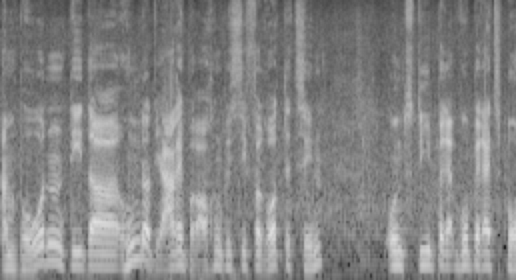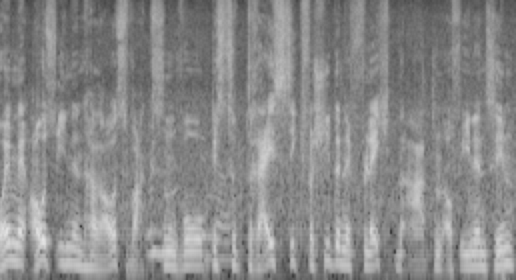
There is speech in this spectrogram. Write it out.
am Boden, die da 100 Jahre brauchen, bis sie verrottet sind. Und die, wo bereits Bäume aus ihnen herauswachsen, mhm, wo genau. bis zu 30 verschiedene Flechtenarten auf ihnen sind.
